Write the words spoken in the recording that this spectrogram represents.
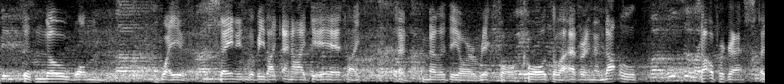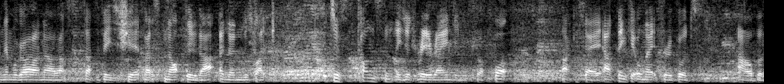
there's no one way of saying it. There'll be like an idea, like a melody or a riff or chords or whatever, and then that'll that'll progress, and then we'll go, oh no, that's that's a piece of shit. Let's not do that, and then just like just constantly just rearranging and stuff. But like I say, I think it will make for a good album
